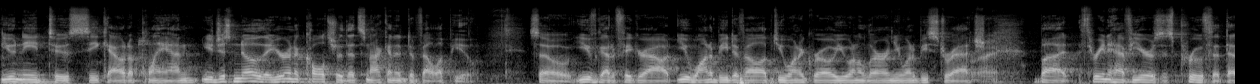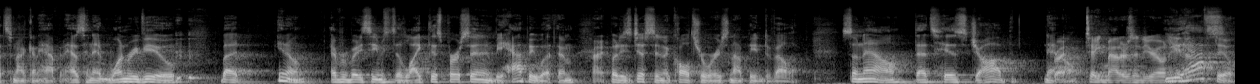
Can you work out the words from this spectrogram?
you need to seek out a plan. You just know that you're in a culture that's not going to develop you. So you've got to figure out you want to be developed, you want to grow, you want to learn, you want to be stretched. Right. But three and a half years is proof that that's not going to happen. It hasn't had one review, but you know everybody seems to like this person and be happy with him. Right. But he's just in a culture where he's not being developed. So now that's his job now. Right. Take matters into your own You hands. You have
